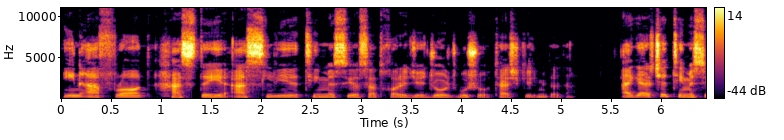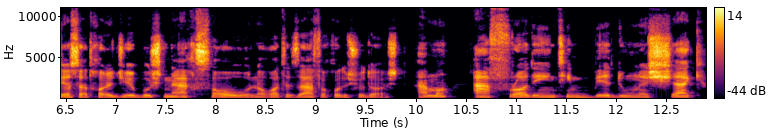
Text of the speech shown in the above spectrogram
این افراد هسته اصلی تیم سیاست خارجی جورج بوش رو تشکیل می‌دادن اگرچه تیم سیاست خارجی بوش نقص ها و نقاط ضعف خودش رو داشت اما افراد این تیم بدون شک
